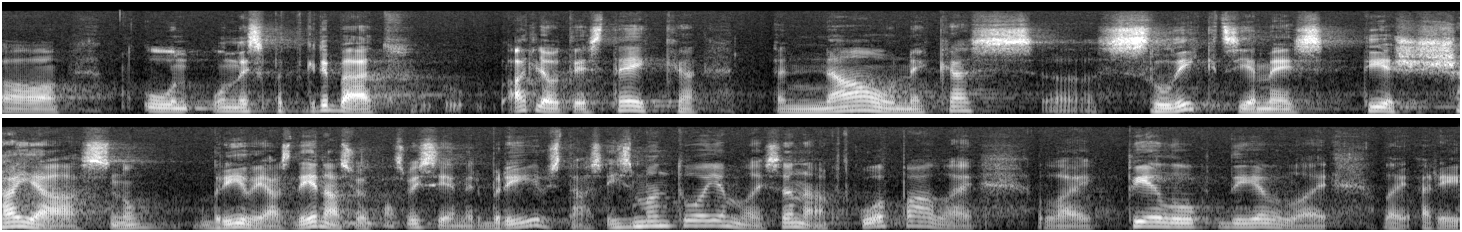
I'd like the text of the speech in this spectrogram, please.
Uh, un, un es pat gribētu atļauties teikt, ka nav nekas uh, slikts, ja mēs tieši šajās nu, brīvajās dienās, jo tās visiem ir brīvas, tās izmantojam, lai sanāktu kopā, lai, lai pielūgtu Dievu, lai, lai arī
